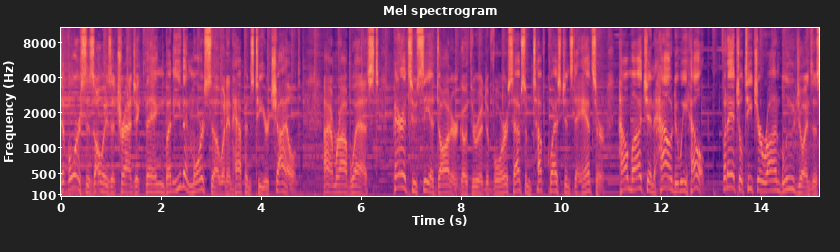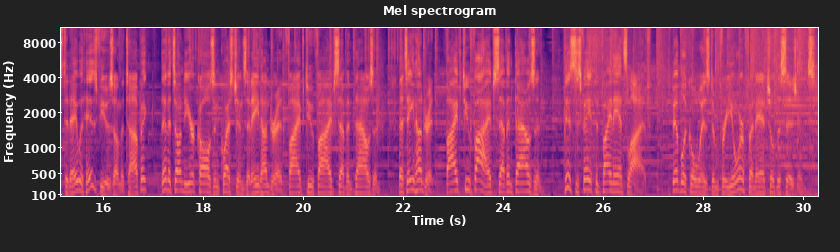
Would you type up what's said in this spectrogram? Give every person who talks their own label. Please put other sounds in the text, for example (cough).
Speaker 1: Divorce is always a tragic thing, but even more so when it happens to your child. I'm Rob West. Parents who see a daughter go through a divorce have some tough questions to answer. How much and how do we help? Financial teacher Ron Blue joins us today with his views on the topic. Then it's on to your calls and questions at 800 525 7000. That's 800 525 7000. This is Faith and Finance Live biblical wisdom for your financial decisions.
